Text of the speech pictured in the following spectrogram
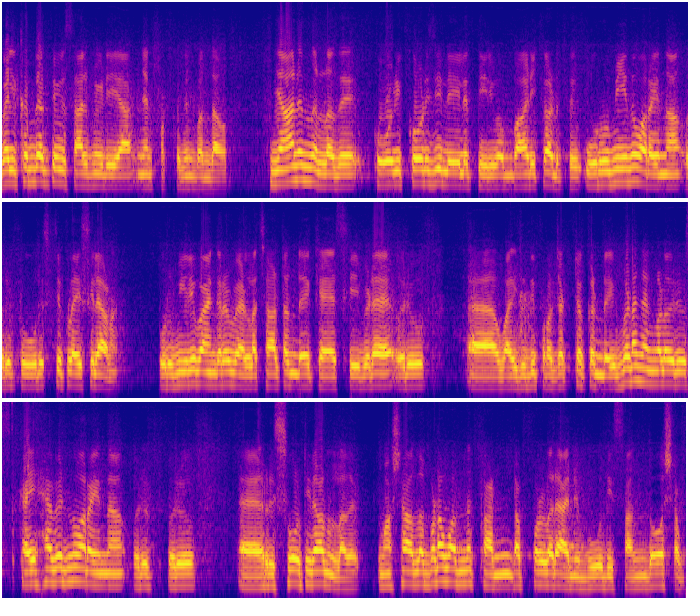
Welcome back to visual media ഞാൻ ഫക്രുദ്ദീൻ പന്താവ് ഞാൻ ഇന്നുള്ളത് കോഴിക്കോട് ജില്ലയിലെ തിരുവമ്പാടിക്കടുത്ത് ഉറുമി എന്ന് പറയുന്ന ഒരു ടൂറിസ്റ്റ് പ്ലേസിലാണ് ഉറുമിയിൽ ഭയങ്കര വെള്ളച്ചാട്ടമുണ്ട്. കെ എസ് ഇവിടെ ഒരു വൈദ്യുതി പ്രൊജക്റ്റ് ഒക്കെ ഉണ്ട്. ഇവിടെ ഞങ്ങൾ ഒരു സ്കൈ ഹെവൻ എന്ന് പറയുന്ന ഒരു ഒരു റിസോർട്ടിലാണുള്ളത്. മഷാല ഇവിടെ വന്ന് കണ്ടപ്പോൾ ഒരു അനുഭൂതി സന്തോഷം.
